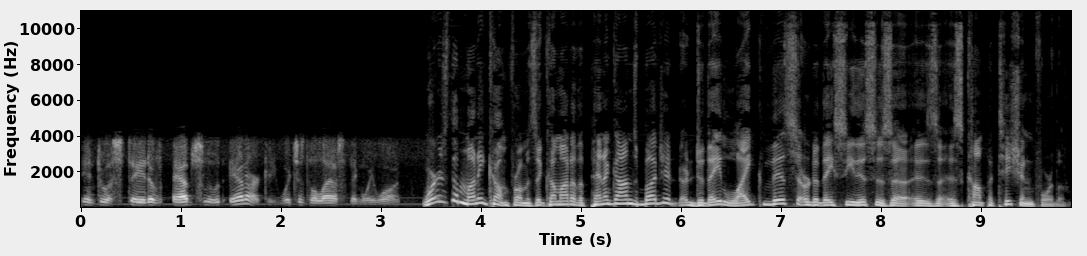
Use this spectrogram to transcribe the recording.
into a state of absolute anarchy, which is the last thing we want. Where's the money come from? Does it come out of the Pentagon's budget? Or do they like this, or do they see this as a as, as competition for them?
